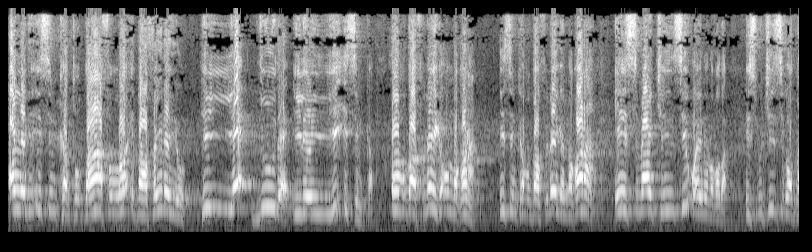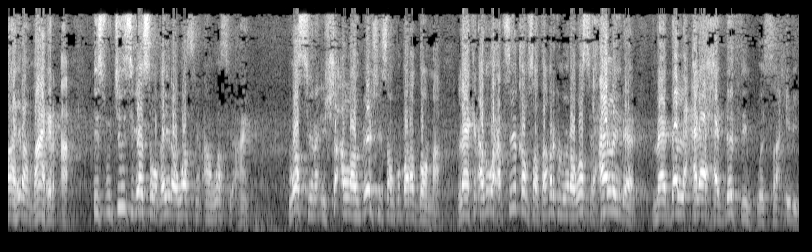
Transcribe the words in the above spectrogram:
alladii isimka tudaafu loo idaafaynayo hiya duuda ilayhi isimka. Oo mudaaf ilayga u noqona isimka mudaaf ilayga noqona isma jinsi waa inuu noqda ismu jinsigoo daahiran daahir ah. Ismu jinsigaasoo kayra wasfin aan wasfi ahayn. Wasfina insha allahu meeshiisaan ku baran doonaa laakiin adu waxaad sii qabsataa marka lu yhaha wasfi xaa la yidhaha? Maa dalla calaa xadain wa saaxibi.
